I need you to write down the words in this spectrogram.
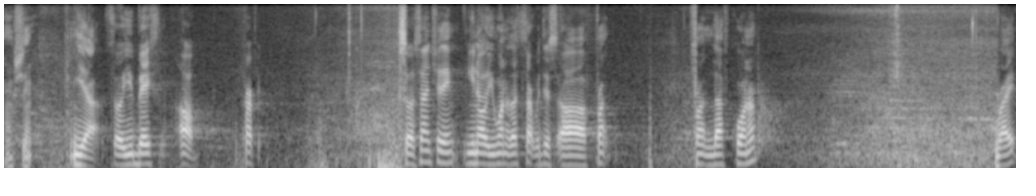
actually, yeah. So you basically, oh, perfect. So essentially, you know, you want to, let's start with this uh, front, front left corner, right?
